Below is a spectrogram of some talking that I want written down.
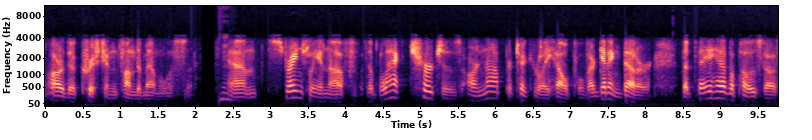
are the Christian fundamentalists. Hmm. And strangely enough, the black churches are not particularly helpful. They're getting better, but they have opposed us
